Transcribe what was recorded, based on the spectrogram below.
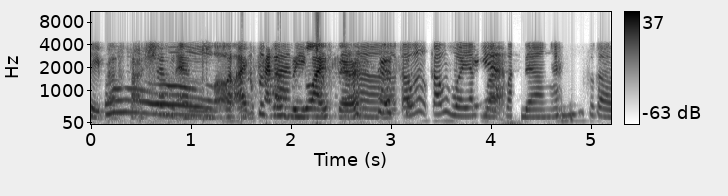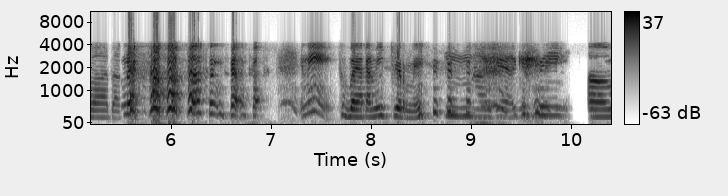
shape as fashion oh, and what I kind of realize there. Uh, kamu kamu banyak banget pandangan, suka banget aku. Ini kebanyakan mikir nih. Hmm, oke okay. Okay. um,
